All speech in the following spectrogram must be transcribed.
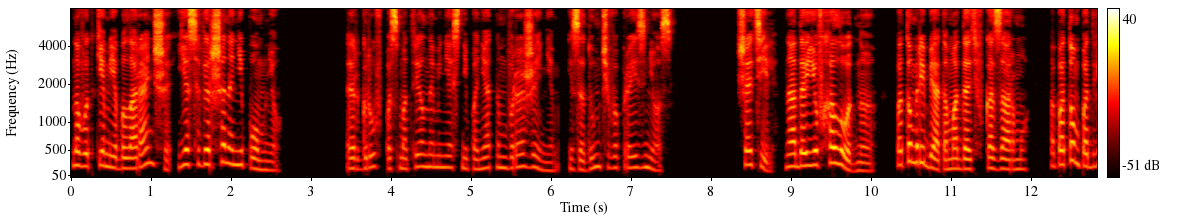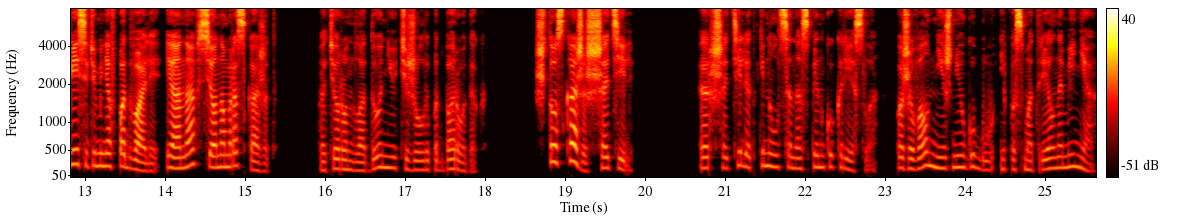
Но вот кем я была раньше, я совершенно не помню. Эргрув посмотрел на меня с непонятным выражением и задумчиво произнес. «Шатиль, надо ее в холодную, потом ребятам отдать в казарму, а потом подвесить у меня в подвале, и она все нам расскажет». Потер он ладонью тяжелый подбородок. «Что скажешь, Шатиль?» Эр Шатиль откинулся на спинку кресла, пожевал нижнюю губу и посмотрел на меня.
